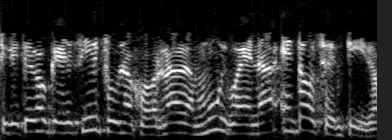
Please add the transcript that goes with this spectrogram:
si les tengo que decir, fue una jornada muy buena en todo sentido.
